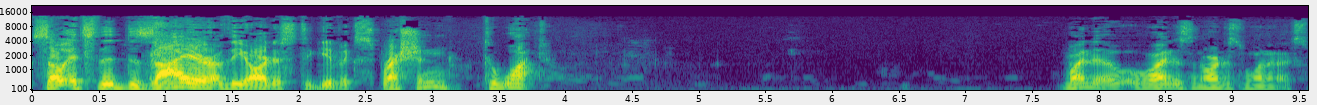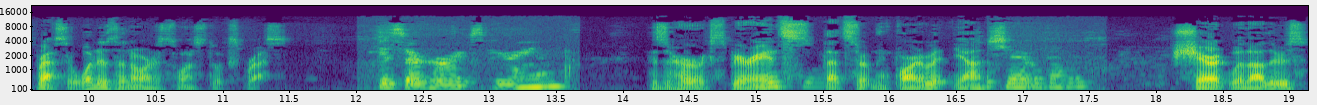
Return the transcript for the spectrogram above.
So it's the desire of the artist to give expression to what? Why, do, why does an artist want to express, or what does an artist wants to express? His or her experience. His or her experience. Yeah. That's certainly part of it. Yeah. Share it with others. Share it with others.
